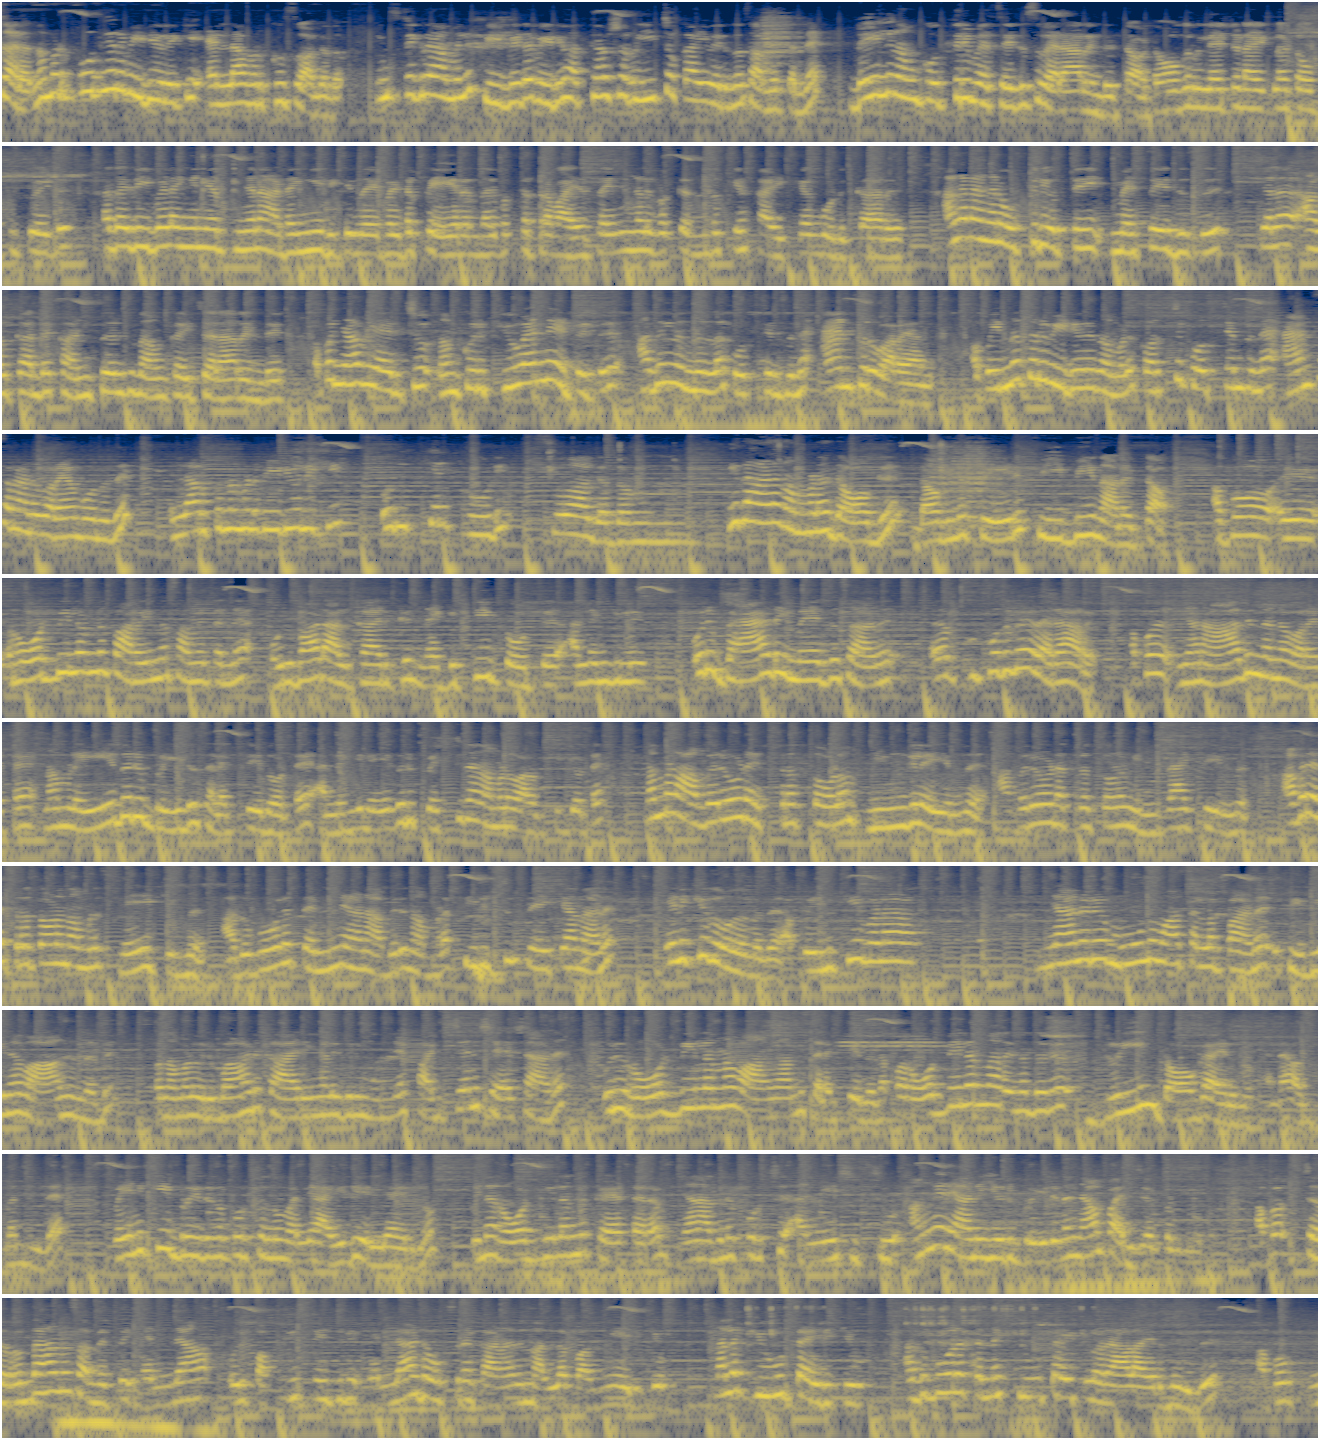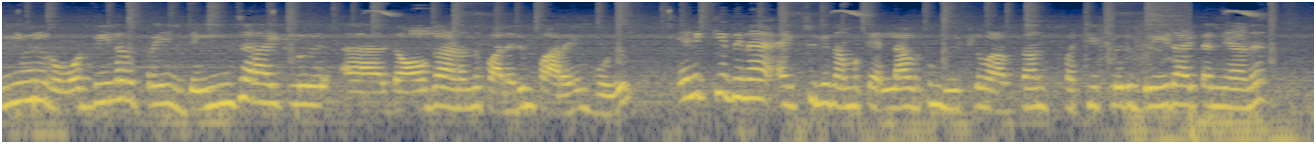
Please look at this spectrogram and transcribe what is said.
നമസ്കാരം. നമ്മുടെ പുതിയൊരു വീഡിയോയിലേക്ക് എല്ലാവർക്കും സ്വാഗതം. ഇൻസ്റ്റഗ്രാമിൽ ഫിബിയുടെ വീഡിയോ അത്യാവശ്യം റീച്ച് ഒക്കെ ആയി വരുന്ന സമയത്ത് തന്നെ ഡെയിലി നമുക്ക് ഒത്തിരി മെസ്സേജസ് വരാറുണ്ട് കേട്ടോ ഡോഗ് റിലേറ്റഡ് ആയിട്ടുള്ള ടോപ്പിക്കുമായിട്ട് അതായത് ഇവളെങ്ങനെയാണ് ഇങ്ങനെ അടങ്ങിയിരിക്കുന്നത്? ഇവളുടെ പേരെന്താ? ഇവർക്ക് എത്ര വയസ്സായി? നിങ്ങൾ ഇവർക്ക് എന്തൊക്കെയാ കഴിക്കാൻ കൊടുക്കാറ്? അങ്ങനെ അങ്ങനെ ഒത്തിരി ഒത്തിരി മെസ്സേജസ് ചില ആൾക്കാരുടെ കൺസേൺസ് നമുക്ക് അയച്ചു തരാറുണ്ട്. അപ്പൊ ഞാൻ വിചാരിച്ചു നമുക്കൊരു ക്യു എൻ എ ഇട്ടിട്ട് അതിൽ നിന്നുള്ള ക്വസ്റ്റ്യൻസിന് ആൻസർ പറയാന്ന് അപ്പൊ ഇന്നത്തെ ഒരു വീഡിയോയിൽ നമ്മൾ കുറച്ച് ക്വസ്റ്റ്യൻസിന്റെ ആൻസർ ആണ് പറയാൻ പോകുന്നത്. എല്ലാവർക്കും നമ്മുടെ വീഡിയോയിലേക്ക് ഒരിക്കൽ കൂടി സ്വാഗതം. ഇതാണ് നമ്മുടെ ഡോഗ് ഡോഗിന്റെ പേര് ഫീബി എന്നാണ് കേട്ടോ അപ്പോ റോഡ് വീലർ എന്ന് പറയുന്ന സമയത്ത് തന്നെ ഒരുപാട് ആൾക്കാർക്ക് നെഗറ്റീവ് തോട്ട് അല്ലെങ്കിൽ ഒരു ബാഡ് ഇമേജസ് ആണ് പൊതുവെ വരാറ്. അപ്പോൾ ഞാൻ ആദ്യം തന്നെ പറയട്ടെ നമ്മൾ ഏതൊരു ബ്രീഡ് സെലക്ട് ചെയ്തോട്ടെ അല്ലെങ്കിൽ ഏതൊരു പെറ്റിനെ നമ്മൾ വളർത്തിക്കോട്ടെ നമ്മൾ അവരോട് എത്രത്തോളം മിങ്കിൾ ചെയ്യുന്നു അവരോട് എത്രത്തോളം ഇൻട്രാക്ട് ചെയ്യുന്നു അവരെത്രത്തോളം നമ്മൾ സ്നേഹിക്കുന്നു അതുപോലെ തന്നെയാണ് അവർ നമ്മളെ തിരിച്ചും സ്നേഹിക്കാന്നാണ് എനിക്ക് തോന്നുന്നത്. അപ്പൊ എനിക്ക് ഇവിടെ ഞാനൊരു മൂന്ന് മാസമുള്ളപ്പാണ് ഫിബിനെ വാങ്ങുന്നത്. അപ്പൊ നമ്മൾ ഒരുപാട് കാര്യങ്ങൾ ഇതിന് മുന്നേ പഠിച്ചതിന് ശേഷമാണ് ഒരു റോഡ് വീലറിനെ വാങ്ങാൻ സെലക്ട് ചെയ്തത്. അപ്പൊ റോഡ് വീലർ എന്ന് പറയുന്നത് ഒരു ഡ്രീം ഡോഗ് ആയിരുന്നു എന്റെ ഹസ്ബൻഡിന്റെ അപ്പൊ എനിക്ക് ഈ ബ്രീഡിനെ കുറിച്ചൊന്നും വലിയ ഐഡിയ ഇല്ലായിരുന്നു. പിന്നെ റോഡ് വീലറിന് കേട്ടരം ഞാൻ അതിനെക്കുറിച്ച് അന്വേഷിച്ചു. അങ്ങനെയാണ് ഈ ഒരു ബ്രീഡിനെ ഞാൻ പരിചയപ്പെടുന്നത്. അപ്പൊ ചെറുതാണ് സമയത്ത് എല്ലാ ഒരു പപ്പി സ്റ്റേജിൽ എല്ലാ ഡോഗ്സിനെ കാണാനും നല്ല ഭംഗിയായിരിക്കും. നല്ല ക്യൂട്ടായിരിക്കും അതുപോലെ തന്നെ ക്യൂട്ടായിട്ടുള്ള ഒരാളായിരുന്നു ഇത്. അപ്പം ഈ ഒരു റോഡ് വീലർ ഇത്രയും ഡേഞ്ചർ ആയിട്ടുള്ള ഡോഗാണെന്ന് പലരും പറയുമ്പോഴും എനിക്കിതിനെ ആക്ച്വലി നമുക്ക് എല്ലാവർക്കും വീട്ടിൽ വളർത്താൻ പറ്റിയിട്ടുള്ള ഒരു ബ്രീഡായിട്ട് തന്നെയാണ്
